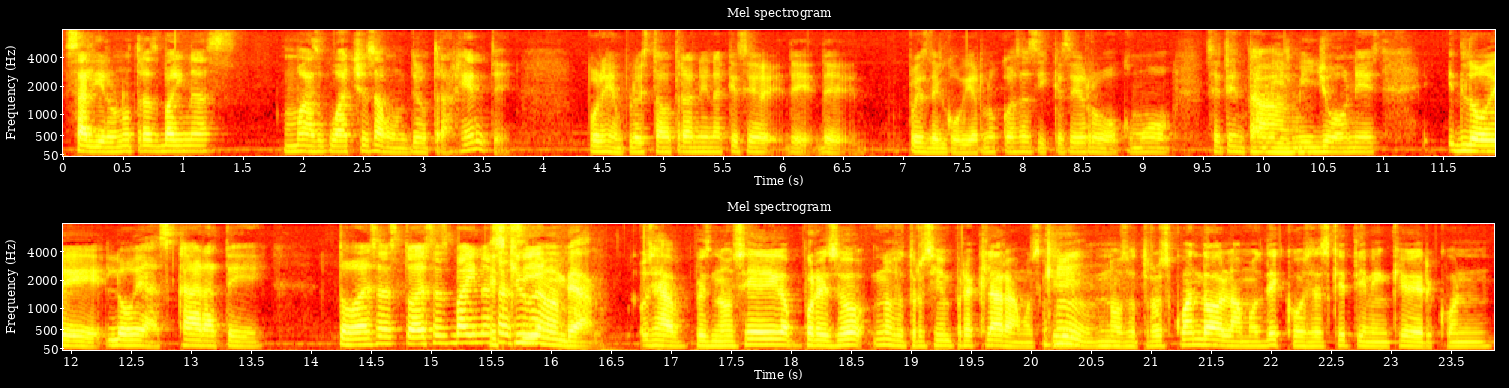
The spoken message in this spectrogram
salieron otras vainas más guachas aún de otra gente. Por ejemplo, esta otra nena que se, de, de, pues del gobierno, cosas así, que se robó como 70 mil Ah. millones. Lo de, lo de Azcárate. Todas esas, todas esas vainas Es que, weón, vea, o sea, pues no sé, por eso nosotros siempre aclaramos que Ujú. nosotros cuando hablamos de cosas que tienen que ver con,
